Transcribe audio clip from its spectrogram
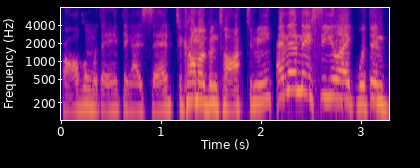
problem with anything I said to come up and talk to me. And then they see like within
